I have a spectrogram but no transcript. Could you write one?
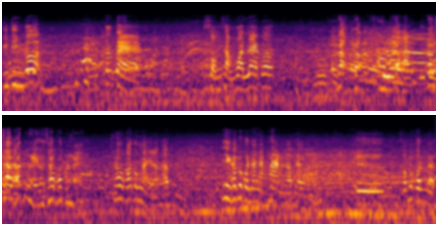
จริง ๆก็ตั้งแต่ สองสามวันแรกก็เราเรารู้แล้วครับรู้ตัวเราชอบแล้วคเขารับตรงไหนเราชอบเขาตรงไหน ชอบเขาตรงไหนเหรอครับจริงๆเขาเป็นคนน่ารักมากนะครับแพรวาคือเขาเป็นคนแบบ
